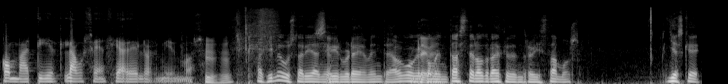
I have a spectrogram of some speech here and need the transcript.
combatir la ausencia de los mismos. Aquí me gustaría añadir brevemente algo que comentaste la otra vez que te entrevistamos. Y es que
